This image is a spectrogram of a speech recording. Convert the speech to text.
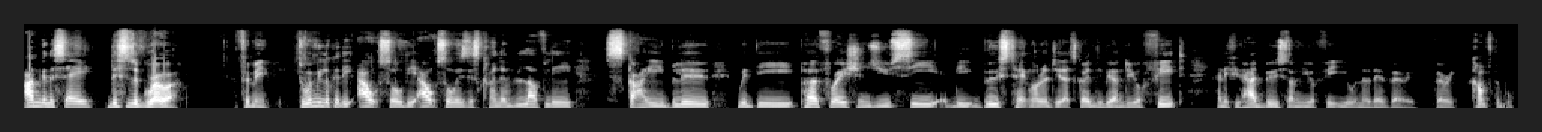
I'm going to say this is a grower for me. So when we look at the outsole, the outsole is this kind of lovely sky blue with the perforations. You see the boost technology that's going to be under your feet. And if you had boost under your feet, you will know they're very, very comfortable.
